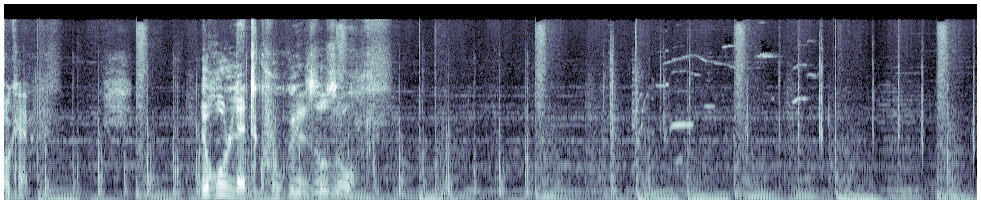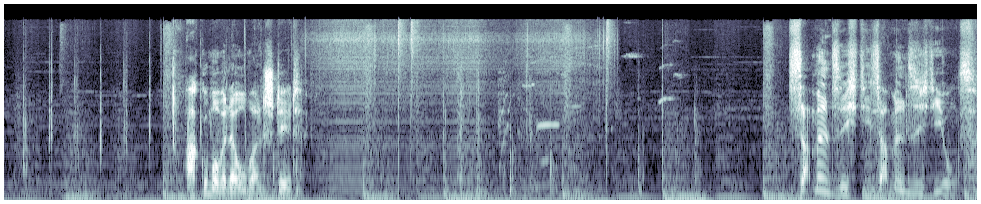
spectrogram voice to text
Okay. Eine Roulette-Kugel, so so. Ach, guck mal, wer da oben alles steht. Sammeln sich, die sammeln sich, die Jungs.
